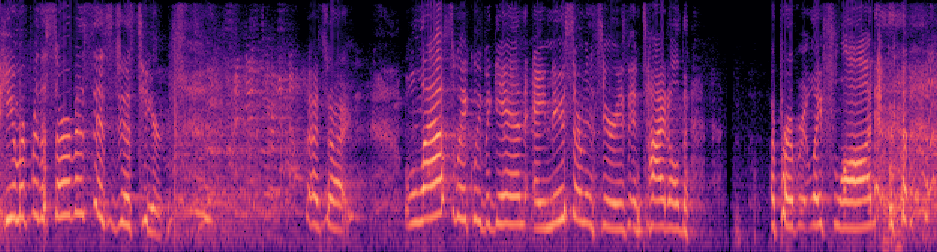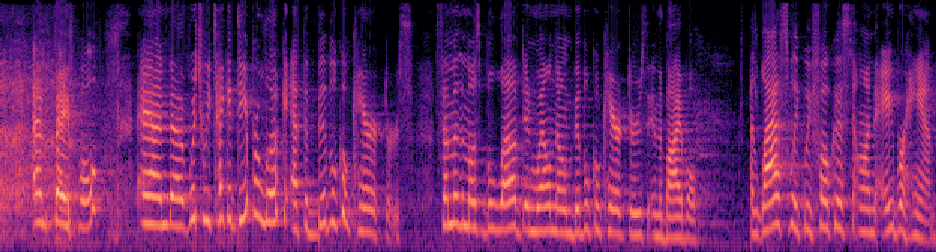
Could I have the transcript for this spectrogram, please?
humor for the service. It's just here. That's right. Last week we began a new sermon series entitled appropriately flawed and faithful, and uh, which we take a deeper look at the biblical characters, some of the most beloved and well known biblical characters in the Bible. And last week we focused on Abraham,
